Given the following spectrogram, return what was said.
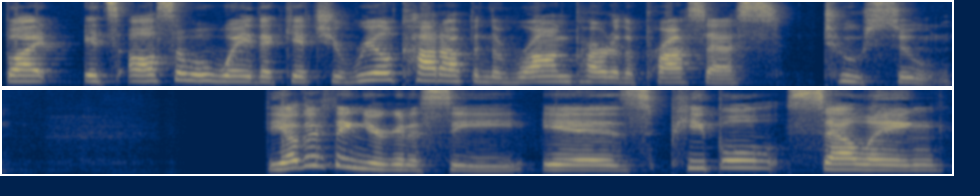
but it's also a way that gets you real caught up in the wrong part of the process too soon. The other thing you're going to see is people selling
